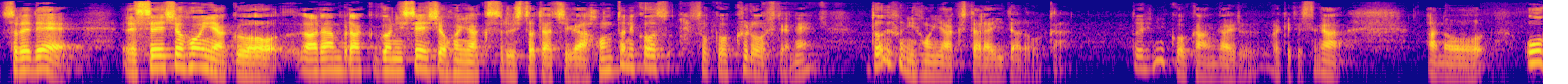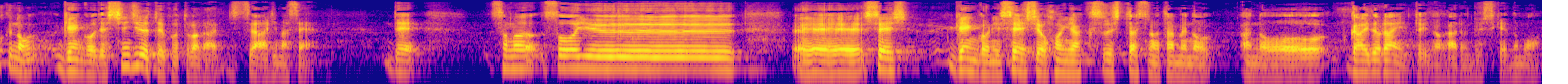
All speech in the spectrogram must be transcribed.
それで聖書翻訳をアランブラック語に聖書を翻訳する人たちが本当にこうそこを苦労してねどういうふうに翻訳したらいいだろうかというふうにこう考えるわけですがあの多くの言語で信じるという言葉が実はありません。でそのそういう、えー、言語に聖書を翻訳する人たちのためのあのガイドラインというのがあるんですけれども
